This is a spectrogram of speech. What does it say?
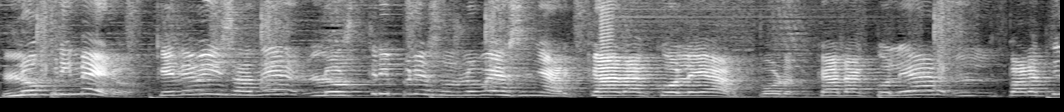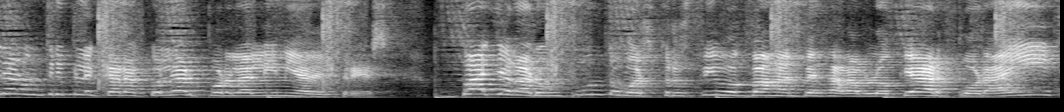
Lo primero que debéis hacer, los triples os lo voy a enseñar, caracolear, por caracolear, para tirar un triple caracolear por la línea de 3. Va a llegar un punto, vuestros pivots van a empezar a bloquear por ahí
